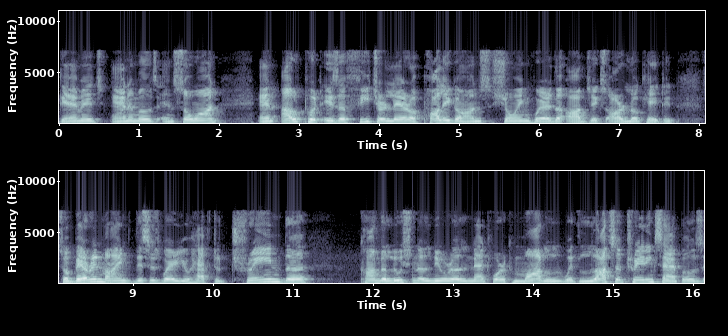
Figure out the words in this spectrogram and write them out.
damage, animals, and so on. And output is a feature layer of polygons showing where the objects are located. So bear in mind, this is where you have to train the convolutional neural network model with lots of training samples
